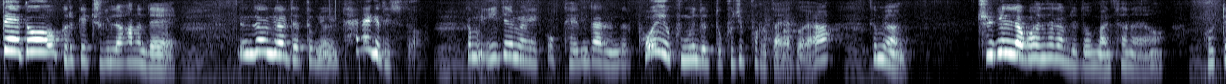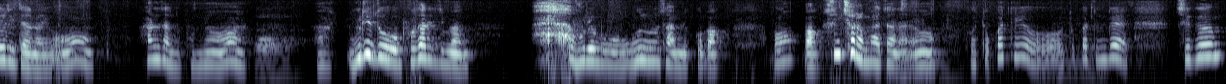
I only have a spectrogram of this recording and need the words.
때도 그렇게 죽이려고 하는데 음. 윤석열 대통령이 탄핵이 됐어. 음. 그러면 이재명이 꼭 된다는 거 거의 국민들도 90%다 이거야. 음. 그러면 죽이려고 하는 사람들이 너무 많잖아요. 골 때리잖아요. 하는 사람들 보면 어. 아, 우리도 보살이지만 아 우리 보고 우는 사람 있고 막 어? 막 신처럼 하잖아요. 그거 똑같아요. 똑같은데 지금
